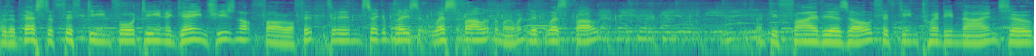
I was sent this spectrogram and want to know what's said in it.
with a best of 15-14 again. She's not far off it. In second place at Westphal at the moment, Liv Westphal. 25 years old, 15-29, so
